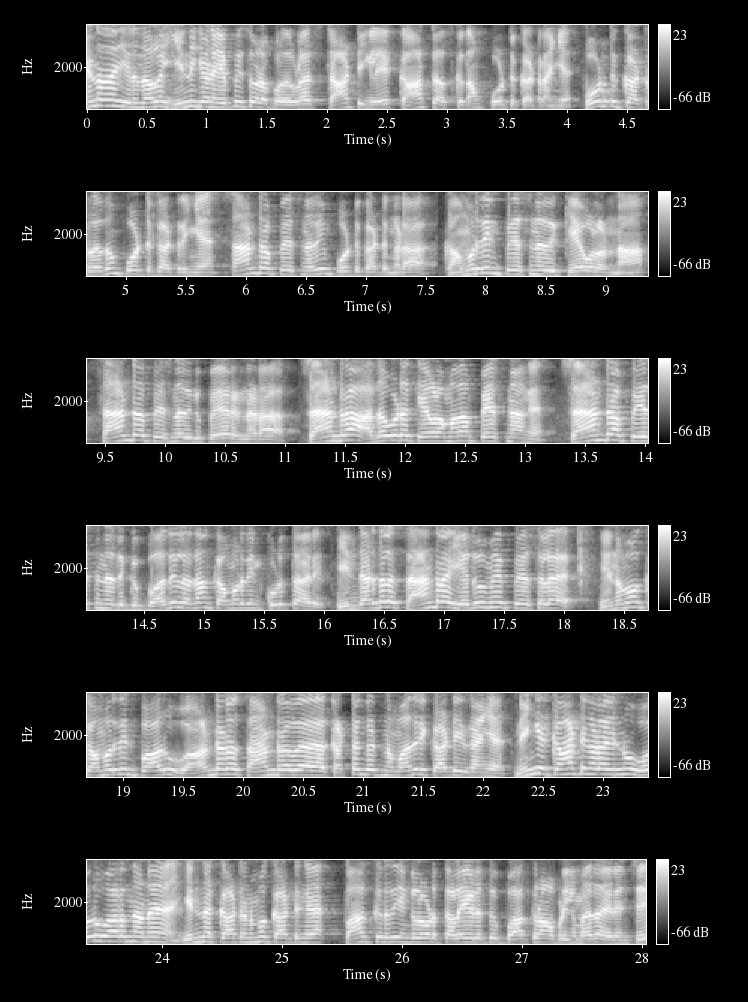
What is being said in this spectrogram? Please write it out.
என்னதான் இருந்தாலும் இன்னைக்கான எபிசோட பொறுத்தவரை ஸ்டார்டிங்லேயே கார் டாஸ்க்கு தான் போட்டு காட்டுறாங்க. போட்டு காட்டுறதும் போட்டு காட்டுறீங்க. சாண்ட்ரா பேசினதையும் போட்டு காட்டுங்கடா. கமருதீன் பேசுனது கேவலம்னா சாண்ட்ரா பேசுனதுக்கு பேர் என்னடா? சாண்ட்ரா அதை விட கேவலமா தான் பேசினாங்க. சாண்ட்ரா பேசினதுக்கு பதில தான் கமருதீன் கொடுத்தாரு. இந்த இடத்துல சாண்ட்ரா எதுவுமே பேசல. என்னமோ கமருதீன் பாரு வாண்டடா சாண்ட்ராவை கட்டம் கட்டின மாதிரி காட்டியிருக்காங்க. நீங்க காட்டுங்கடா இன்னும் ஒரு வாரம் தானே. என்ன காட்டணுமோ காட்டுங்க. பாக்குறது எங்களோட தலையெழுத்து பார்க்குறோம் அப்படிங்கிற மாதிரி தான் இருந்துச்சு.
